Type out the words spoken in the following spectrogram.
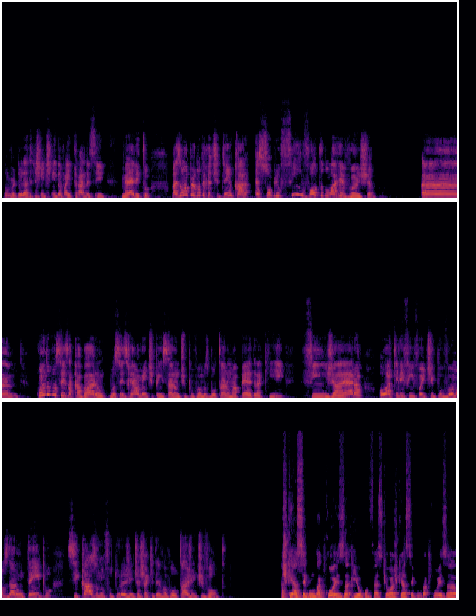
Então, o Verdurado a gente ainda vai entrar nesse mérito. Mas uma pergunta que eu te tenho, cara, é sobre o fim e volta do La Revancha. Quando vocês acabaram, vocês realmente pensaram, tipo, vamos botar uma pedra aqui, fim já era? Ou aquele fim foi tipo, vamos dar um tempo, se caso no futuro a gente achar que deva voltar, a gente volta? Acho que é a segunda coisa, e eu confesso que eu acho que é a segunda coisa.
